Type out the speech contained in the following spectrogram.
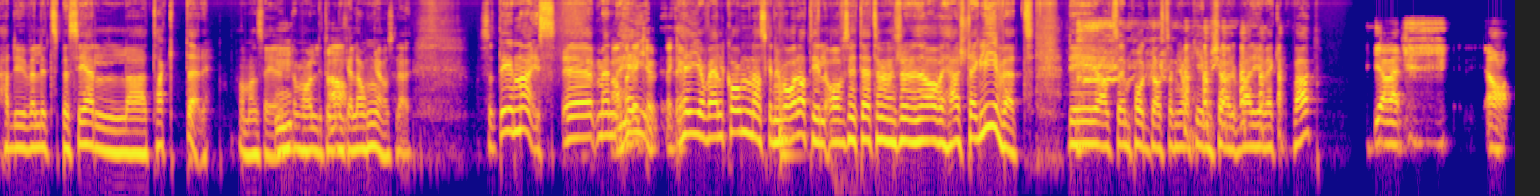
hade ju väldigt speciella takter. Om man säger. Mm. De var lite Ja. olika långa och sådär. Så det är nice. Eh, men Ja, men är hej, är hej och välkomna ska ni vara till avsnitt 100 av Hashtag livet. Det är ju alltså en podcast som jag och Kim kör varje vecka. Va? Ja, men... Ja.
